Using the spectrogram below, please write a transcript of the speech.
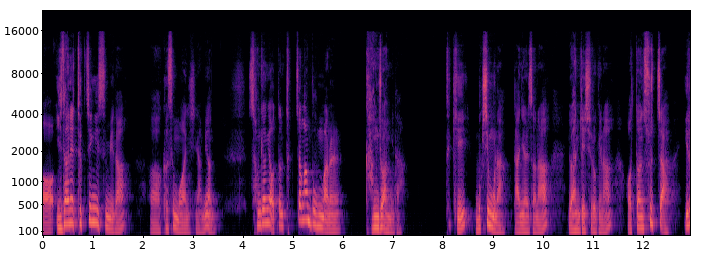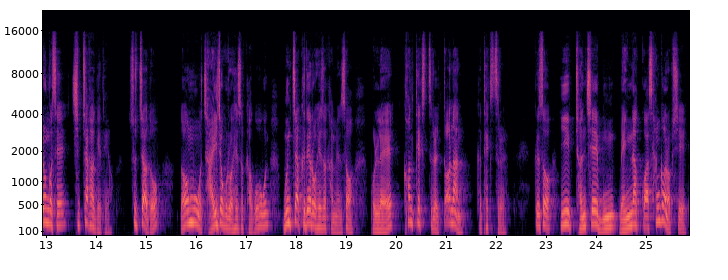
어, 이단의 특징이 있습니다. 어, 그것은 무엇이냐면 성경의 어떤 특정한 부분만을 강조합니다. 특히 묵시문학, 다니엘서나 요한계시록이나 어떤 숫자 이런 것에 집착하게 돼요. 숫자도 너무 자의적으로 해석하고 혹은 문자 그대로 해석하면서 본래의 context를 떠난 그 텍스트를 그래서 이 전체의 맥락과 상관없이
